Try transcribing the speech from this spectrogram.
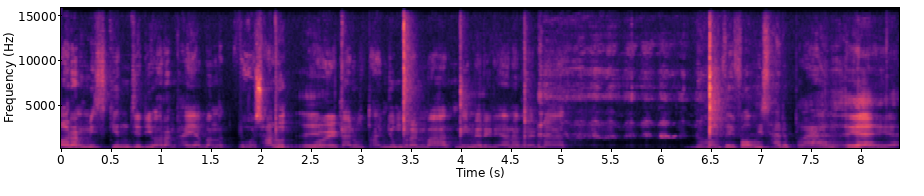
orang miskin jadi orang kaya banget. Wah salut. Iya. Woi Karu Tanjung keren banget nih, Meridiana keren banget. No, they've always had a plan. Iya, iya.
